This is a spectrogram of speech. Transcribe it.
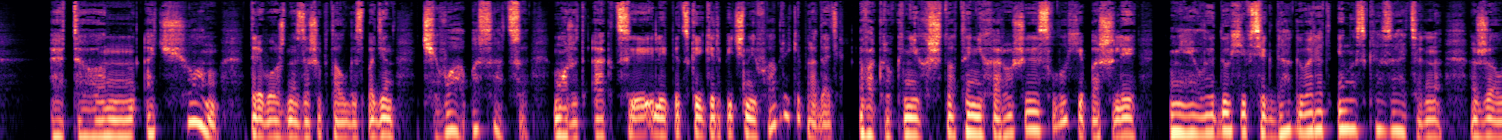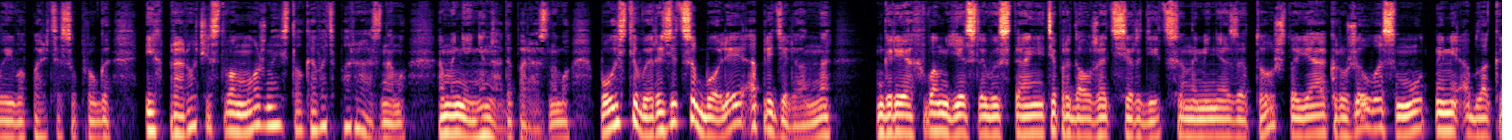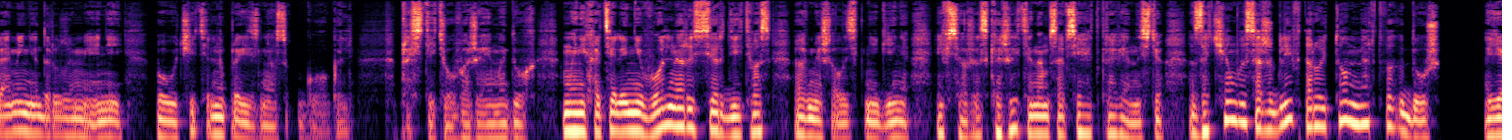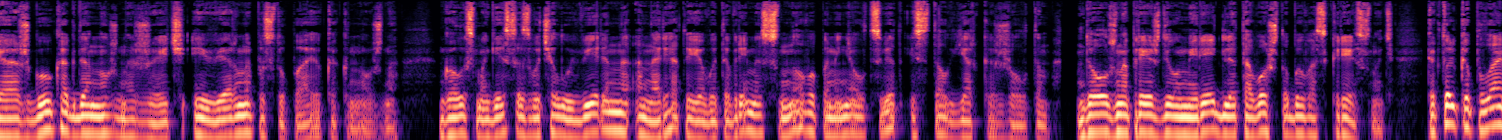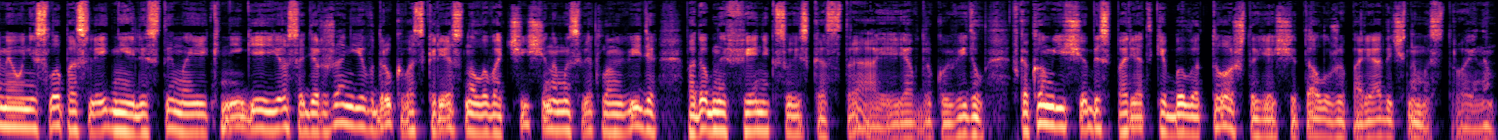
«Это он о чем?» — тревожно зашептал господин. «Чего опасаться? Может, акции Липецкой кирпичной фабрики продать? Вокруг них что-то нехорошие слухи пошли». «Милые духи всегда говорят иносказательно», — сжала его пальцы супруга. «Их пророчество можно истолковать по-разному. Мне не надо по-разному. Пусть выразится более определенно». Грех вам, если вы станете продолжать сердиться на меня за то, что я окружил вас мутными облаками недоразумений», — поучительно произнес Гоголь. «Простите, уважаемый дух, мы не хотели невольно рассердить вас», — вмешалась княгиня. «И все же скажите нам со всей откровенностью, зачем вы сожгли второй том «Мертвых душ»?» «Я жгу, когда нужно жечь, и верно поступаю, как нужно». Голос Магессы звучал уверенно, а наряд ее в это время снова поменял цвет и стал ярко-желтым. «Должно прежде умереть для того, чтобы воскреснуть. Как только пламя унесло последние листы моей книги, ее содержание вдруг воскреснуло в очищенном и светлом виде, подобно фениксу из костра, и я вдруг увидел, в каком еще беспорядке было то, что я считал уже порядочным и стройным.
